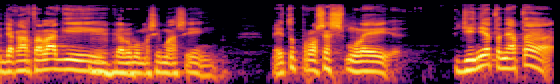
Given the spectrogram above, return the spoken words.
Jakarta lagi Hmm, ke rumah masing-masing. Nah itu proses mulai jinnya ternyata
